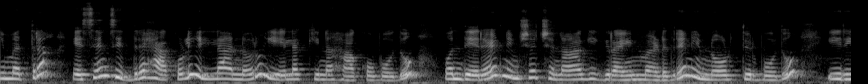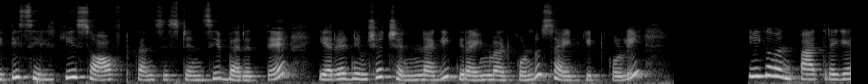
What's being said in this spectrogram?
ನಿಮ್ಮ ಹತ್ರ ಎಸೆನ್ಸ್ ಇದ್ದರೆ ಹಾಕ್ಕೊಳ್ಳಿ ಇಲ್ಲ ಅನ್ನೋರು ಏಲಕ್ಕಿನ ಹಾಕೋಬೋದು. ಒಂದೆರಡು ನಿಮಿಷ ಚೆನ್ನಾಗಿ ಗ್ರೈಂಡ್ ಮಾಡಿದ್ರೆ ನೀವು ನೋಡ್ತಿರ್ಬೋದು. ಈ ರೀತಿ ಸಿಲ್ಕಿ ಸಾಫ್ಟ್ ಕನ್ಸಿಸ್ಟೆನ್ಸಿ ಬರುತ್ತೆ. ಎರಡು ನಿಮಿಷ ಚೆನ್ನಾಗಿ ಗ್ರೈಂಡ್ ಮಾಡಿಕೊಂಡು ಸೈಡ್ಗೆ ಇಟ್ಕೊಳ್ಳಿ. ಈಗ ಒಂದು ಪಾತ್ರೆಗೆ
